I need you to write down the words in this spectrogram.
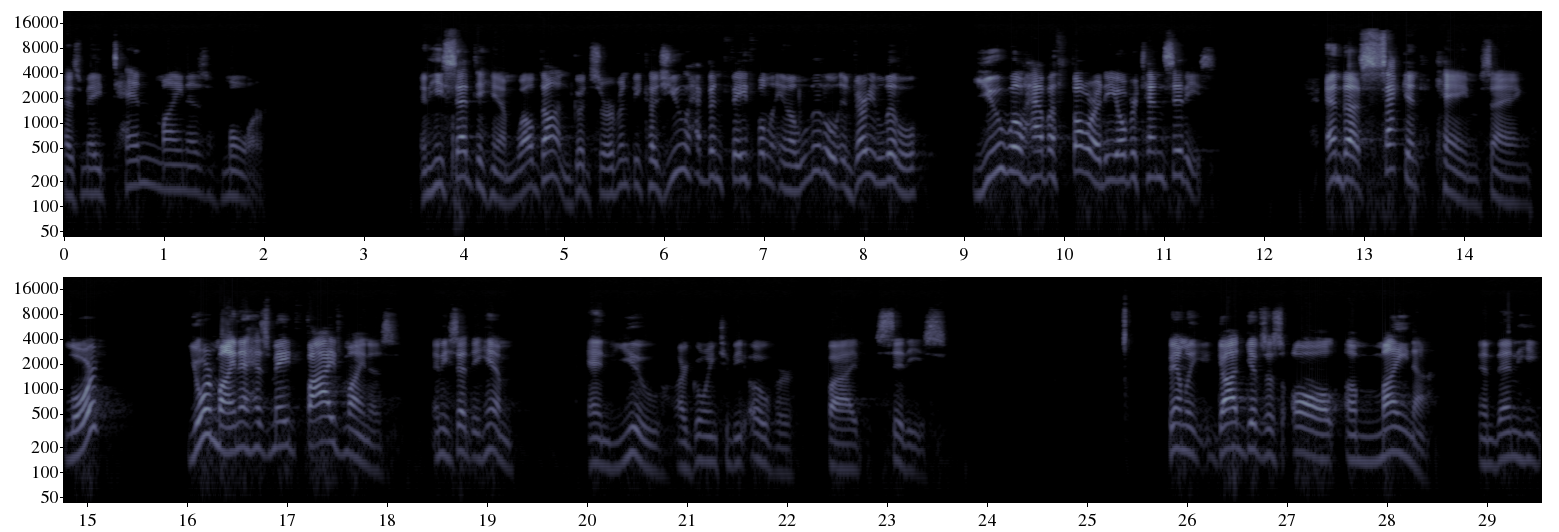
has made ten minas more. And he said to him, Well done, good servant, because you have been faithful in a little, in very little you will have authority over ten cities. And the second came, saying, Lord, your mina has made five minas. And he said to him, And you are going to be over five cities. Family, God gives us all a mina, and then he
